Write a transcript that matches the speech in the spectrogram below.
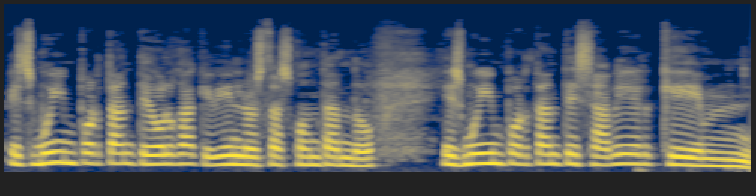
Es muy importante, Olga, que bien lo estás contando, es muy importante saber que mm,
